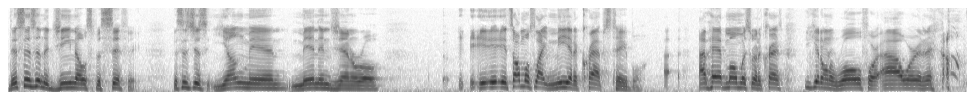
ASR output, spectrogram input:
This isn't a Geno specific. This is just young men, men in general. It, it, it's almost like me at a craps table. I, I've had moments where the craps, you get on a roll for an hour and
